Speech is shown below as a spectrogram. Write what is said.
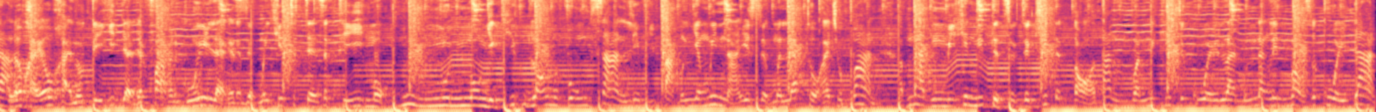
ด้านแล้วใครเอาขายโรตีคิดอยากจะฟาดมันกูให้แหลกแต่เสือกไม่คิดชัดเจนสักทีหมกมุ่นงุนงงอย่าคิดร้องมาฟุ้งซ่านริมฝีปาก ยังไม่หนาอย่าเสือกมันแลบโถไอชาวบ้านอำนาจมึงมีแค่นิดแต่เสือกจะคิดแต่ต่อต้านวันไม่คิดจะกวยไรมึงนั่งเล่นว่าวซะกวยด้าน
